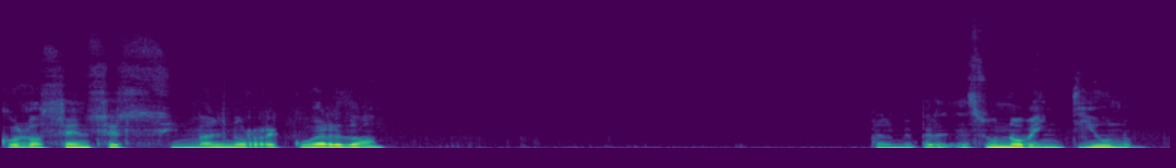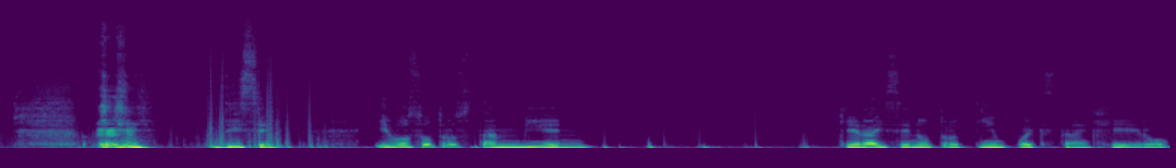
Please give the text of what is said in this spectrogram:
Colosenses, si mal no recuerdo, es 1.21. Dice, y vosotros también, que erais en otro tiempo extranjeros,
